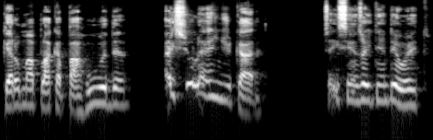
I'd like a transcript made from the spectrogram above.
quero uma placa parruda. A Steel Legend, cara, 688.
